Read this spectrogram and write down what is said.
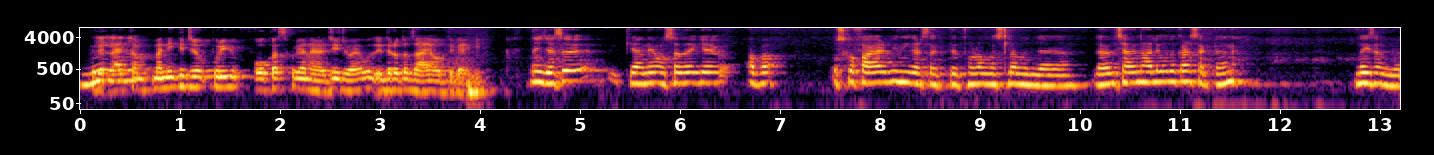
نہیں لائک یعنی- کمپنی کی جو پوری فوکس پوری انرجی جو ہے وہ ادھر ادھر ضائع ہوتی رہے گی۔ نہیں جیسے کہنے کا مقصد ہے کہ اب اس کو فائر بھی نہیں کر سکتے تھوڑا مسئلہ بن جائے گا۔ لیول سیون والے کو تو کر سکتے ہیں نا؟ نہیں سمجھا۔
